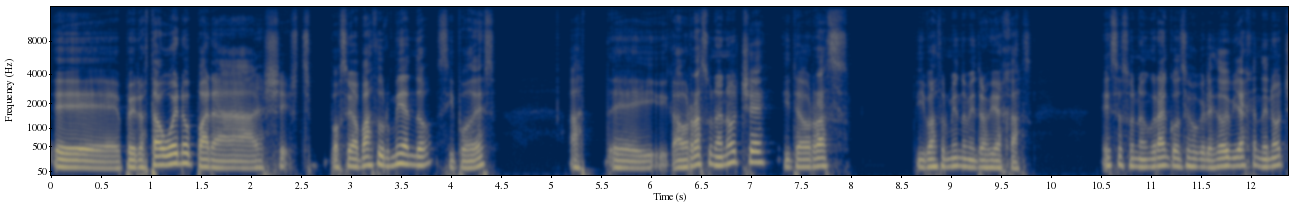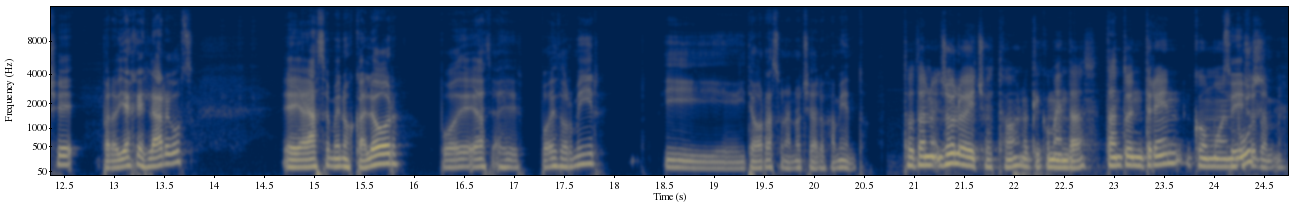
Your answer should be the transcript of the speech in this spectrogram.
Eh, pero está bueno para. O sea, vas durmiendo, si podés. Eh, ahorrás una noche y te ahorrás. Y vas durmiendo mientras viajas. Eso es un gran consejo que les doy. Viajen de noche para viajes largos eh, hace menos calor, podés, eh, dormir y, te ahorras una noche de alojamiento. Totalmente, yo lo he hecho esto, lo que comentas, tanto en tren como en sí, bus. Yo también.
